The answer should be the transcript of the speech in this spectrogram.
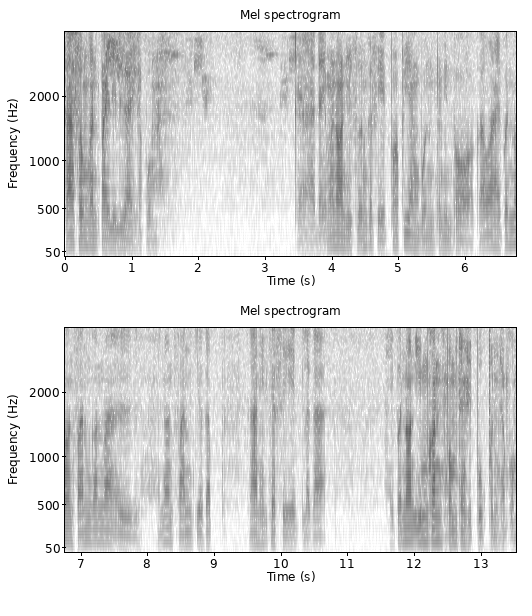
สะสมกันไปเรื่อยๆ ครับผมก็ได้มานอนอยู่สวนเกษตรพ่อเพียงบนแผ่นดินพ่อก็ว่าให้เพิ่นนอนฝันก่อนว่าเออให้นอนฝันเกี่ยวกับการเฮ็ดเกษตรแล้วก็ให้เพิ่นนอนอิ่มก่อนผมจังสิปลุกเพิ่นครับผม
